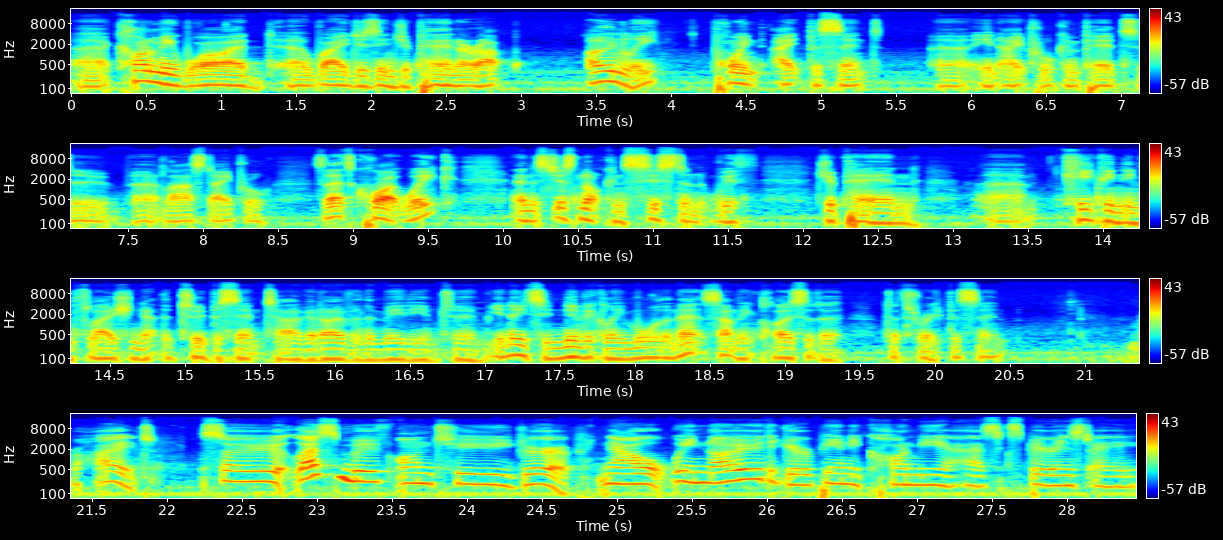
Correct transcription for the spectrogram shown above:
uh, economy wide uh, wages in Japan are up only 0.8% uh, in April compared to uh, last April. So, that's quite weak, and it's just not consistent with Japan um, keeping inflation at the 2% target over the medium term. You need significantly more than that, something closer to, to 3%. Right. So let's move on to Europe. Now, we know the European economy has experienced a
